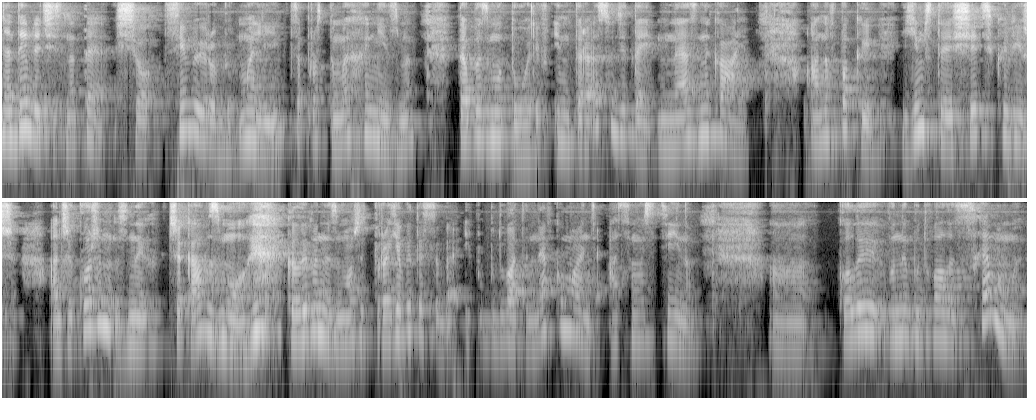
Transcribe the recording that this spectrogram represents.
Не дивлячись на те, що ці вироби малі, це просто механізми та без моторів, інтерес у дітей не зникає. А навпаки, їм стає ще цікавіше, адже кожен з них чекав змоги, коли вони зможуть проявити себе і побудувати не в команді, а самостійно. Коли вони будували за схемами,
